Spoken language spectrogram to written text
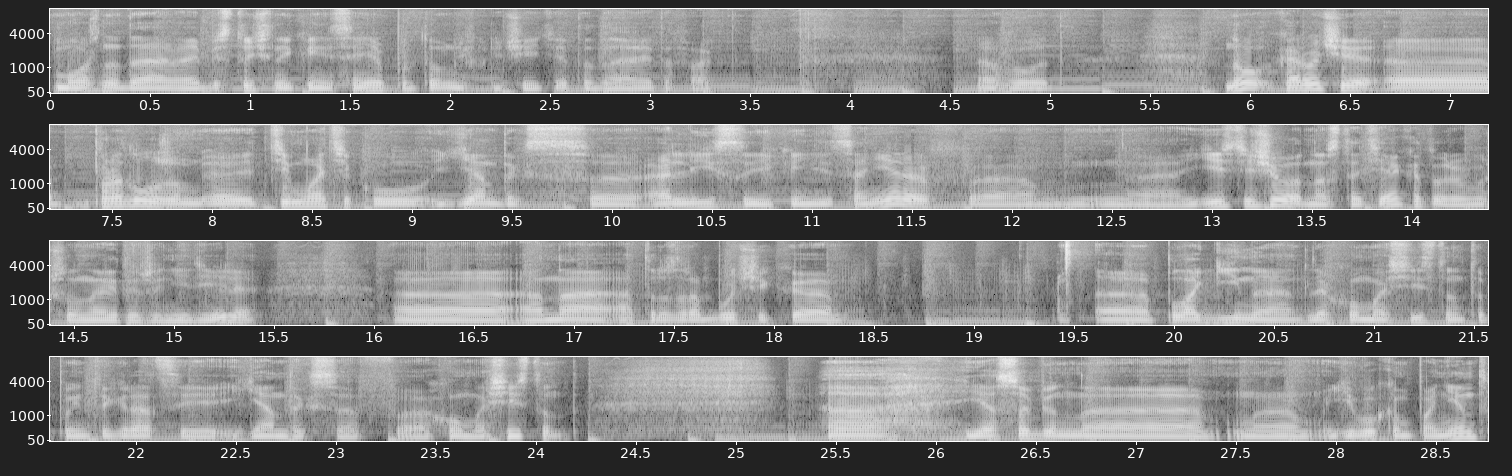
Можно, да, обесточенный кондиционер пультом не включить. Это да, это факт. Вот. Ну, короче, э, продолжим э, тематику Яндекс, э, Алисы и кондиционеров. Э, м, э, Есть еще одна статья, которая вышла на этой же неделе. Она от разработчика плагина для Home Assistant по интеграции Яндекса в Home Assistant. И особенно его компонент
